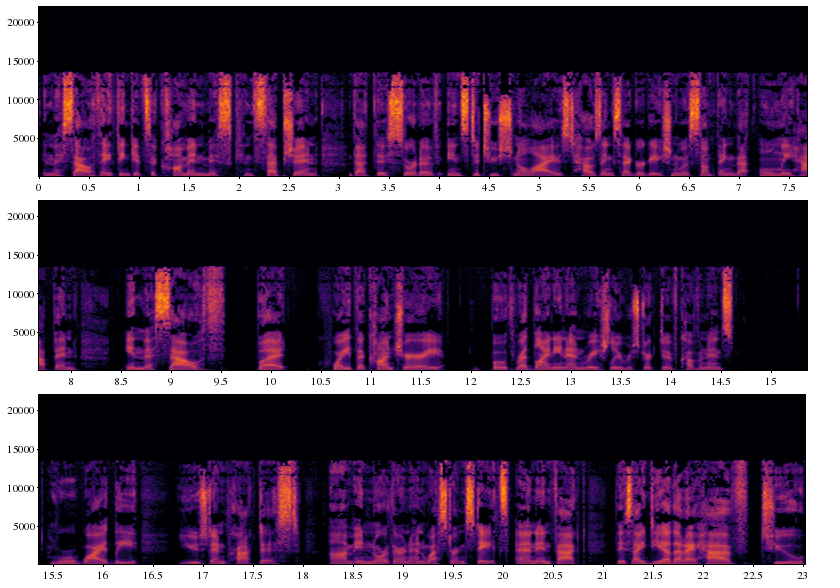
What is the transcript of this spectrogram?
in the South. I think it's a common misconception that this sort of institutionalized housing segregation was something that only happened in the South, but quite the contrary both redlining and racially restrictive covenants were widely used and practiced um, in northern and western states. And in fact, this idea that I have to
